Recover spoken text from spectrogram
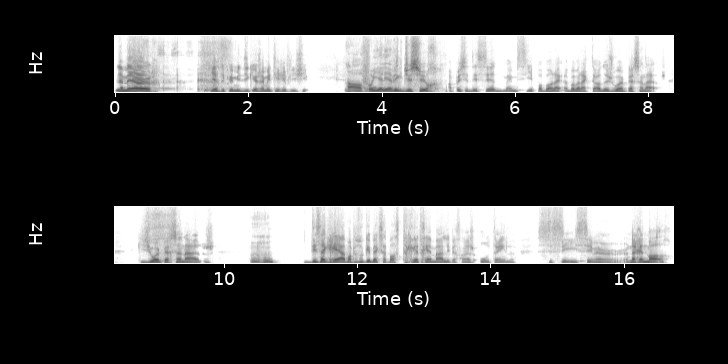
la meilleure pièce de comédie qui a jamais été réfléchie. Ah, faut y aller avec du sûr. En plus, il décide, même s'il n'est pas bon, un bon acteur, de jouer un personnage. Qui joue un personnage mm-hmm. désagréable. En plus, au Québec, ça passe très très mal, les personnages hautains. C'est un, un, arrêt de mort.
